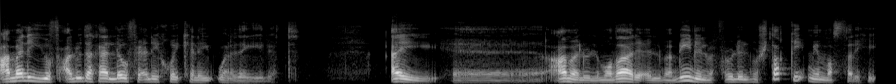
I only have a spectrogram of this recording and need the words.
عملي يفعل كان لو فعلي خوي كلي وردقيرت أي آه، عمل المضارع المبني للمفعول المشتق من مصدره.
